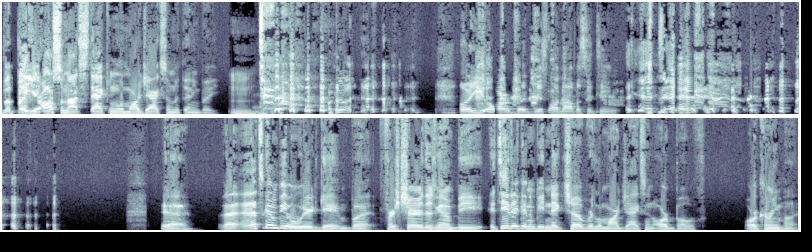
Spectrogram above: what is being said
But but you're also not stacking Lamar Jackson with anybody. Mm-hmm. or you are, but just on the opposite team. Yeah. That, that's going to be a weird game, but for sure there's going to be it's either going to be Nick Chubb or Lamar Jackson or both or Kareem Hunt.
